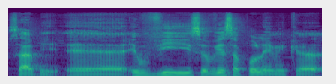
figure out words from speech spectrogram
Sabe? É, eu vi isso, eu vi essa polêmica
